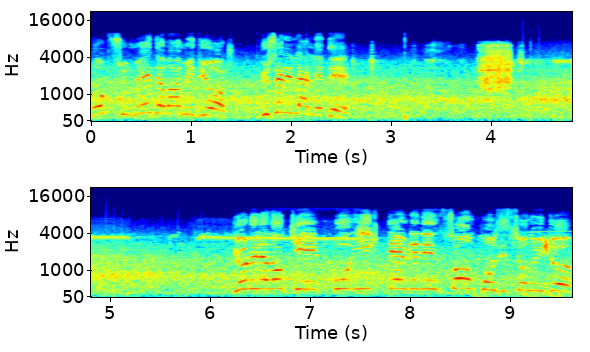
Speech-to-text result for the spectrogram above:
Top sürmeye devam ediyor. Güzel ilerledi. Görünen o ki bu ilk devrenin son pozisyonuydu.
